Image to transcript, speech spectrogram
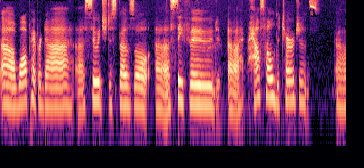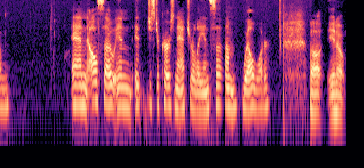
Uh, wallpaper dye, uh, sewage disposal, uh, seafood, uh, household detergents, um, and also in it just occurs naturally in some well water. Well, you know,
